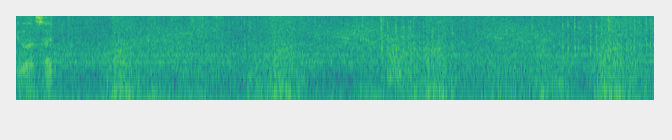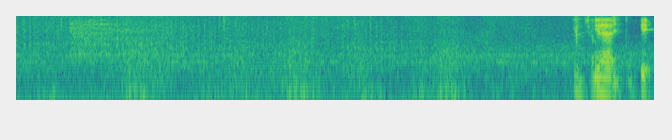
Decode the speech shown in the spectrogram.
You want some? Good job, yeah, people. it,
